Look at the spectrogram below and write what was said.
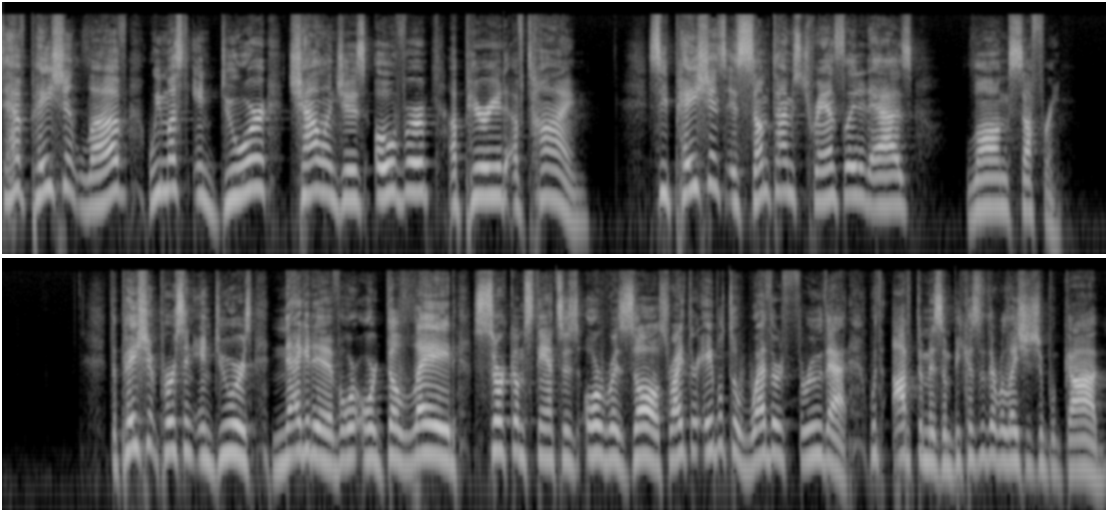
To have patient love, we must endure challenges over a period of time. See, patience is sometimes translated as long suffering. The patient person endures negative or, or delayed circumstances or results, right? They're able to weather through that with optimism because of their relationship with God.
